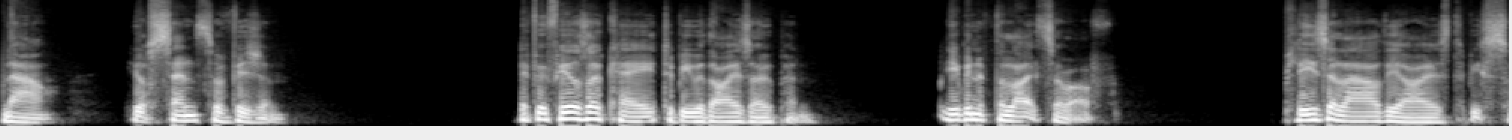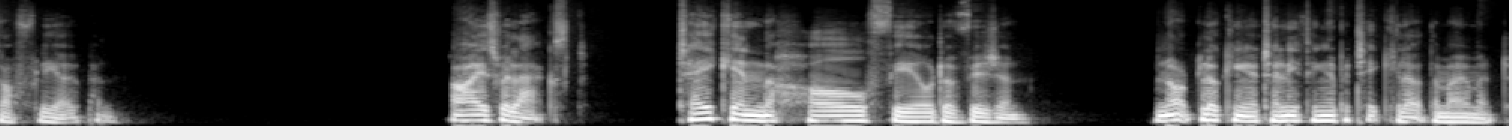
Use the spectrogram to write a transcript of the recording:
Now, your sense of vision. If it feels okay to be with eyes open, even if the lights are off, please allow the eyes to be softly open. Eyes relaxed. Take in the whole field of vision, not looking at anything in particular at the moment.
